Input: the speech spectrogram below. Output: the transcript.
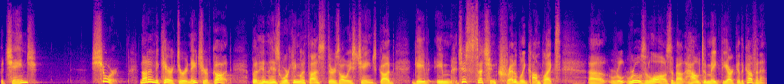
But change? Sure. Not in the character or nature of God, but in his working with us, there's always change. God gave him just such incredibly complex uh, rules and laws about how to make the Ark of the Covenant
